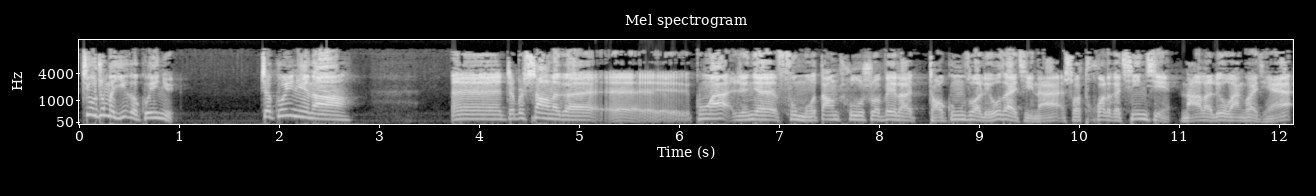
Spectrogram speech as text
就这么一个闺女，这闺女呢。嗯，这不上了个呃公安，人家父母当初说为了找工作留在济南，说托了个亲戚拿了六万块钱。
